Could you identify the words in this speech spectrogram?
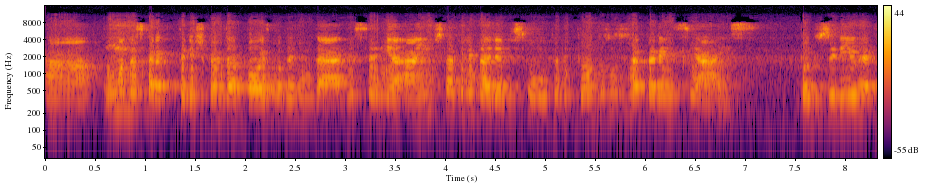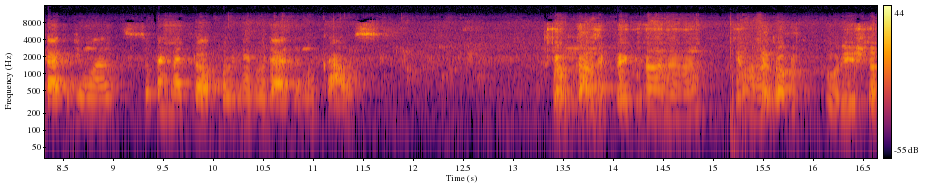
Ah, uma das características da pós-modernidade seria a instabilidade absoluta de todos os referenciais. Produziria o retrato de uma supermetrópole mergulhada no caos. Que é o caso de Runner, né? Que é uma metrópole futurista,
